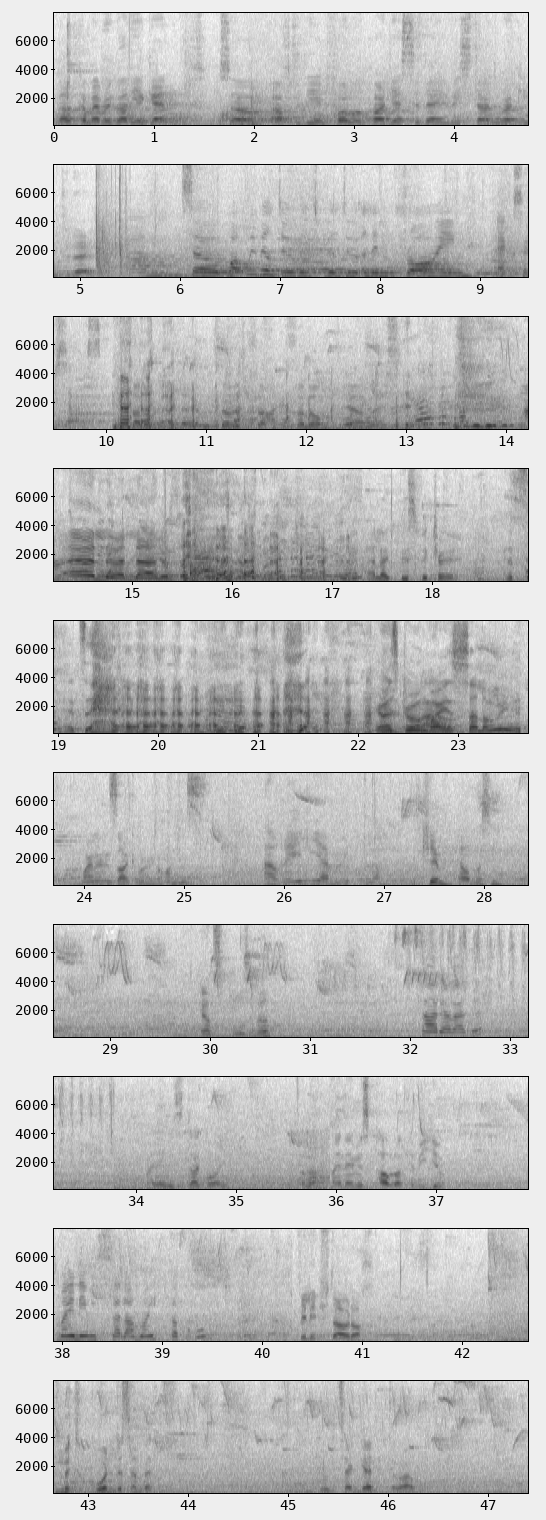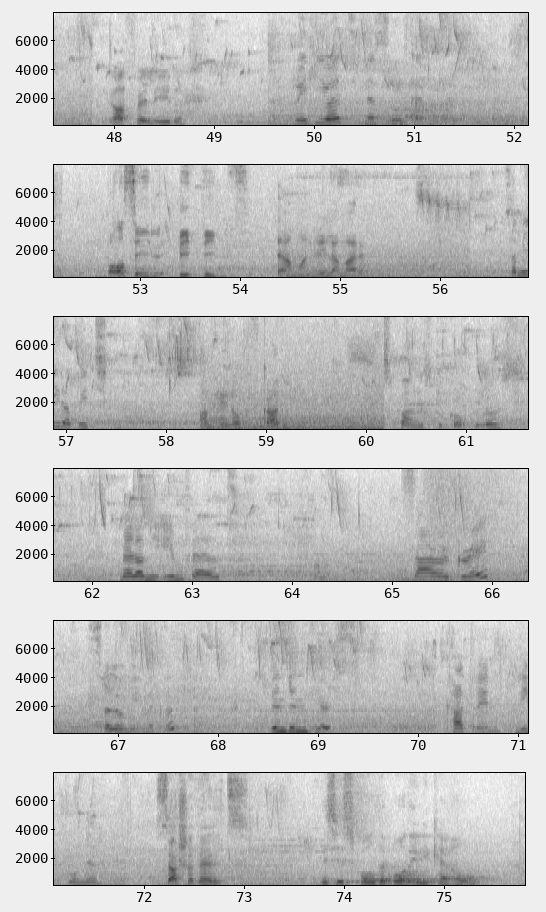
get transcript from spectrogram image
Welcome everybody again. So after the informal part yesterday, we start working today. Um, so what we will do, we'll, we'll do a little drawing exercise. Salom. Ja, nice. I like this picture. It's it's. it was drawn by Salome. My name is Zakmar Johannes. Aurelia Müttler. Kim Helmersen. Ernst Bosener. Sarah Weber. My name is Dagboy. My name is Pablo Cavillo. My name is Salama Itaku. Philipp Staudach. متكون لسنبت وتسجد رابو رافائيل إيدا ريهيوت نسول Basil Bittins. بيتينز أمانويل Samira سميرة بيتشكي Anhänung Fkadi Spanisch Dukopoulos. Melanie Imfeld Zara Gray. Salome Meckler. Vinden Pierce. Katrin Lipuner. Sasha Delz. This is called the Bode Mikhail,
